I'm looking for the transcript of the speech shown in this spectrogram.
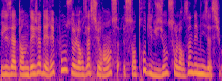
Ils attendent déjà des réponses de leurs assurances, sans trop d'illusions sur leurs indemnisations.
